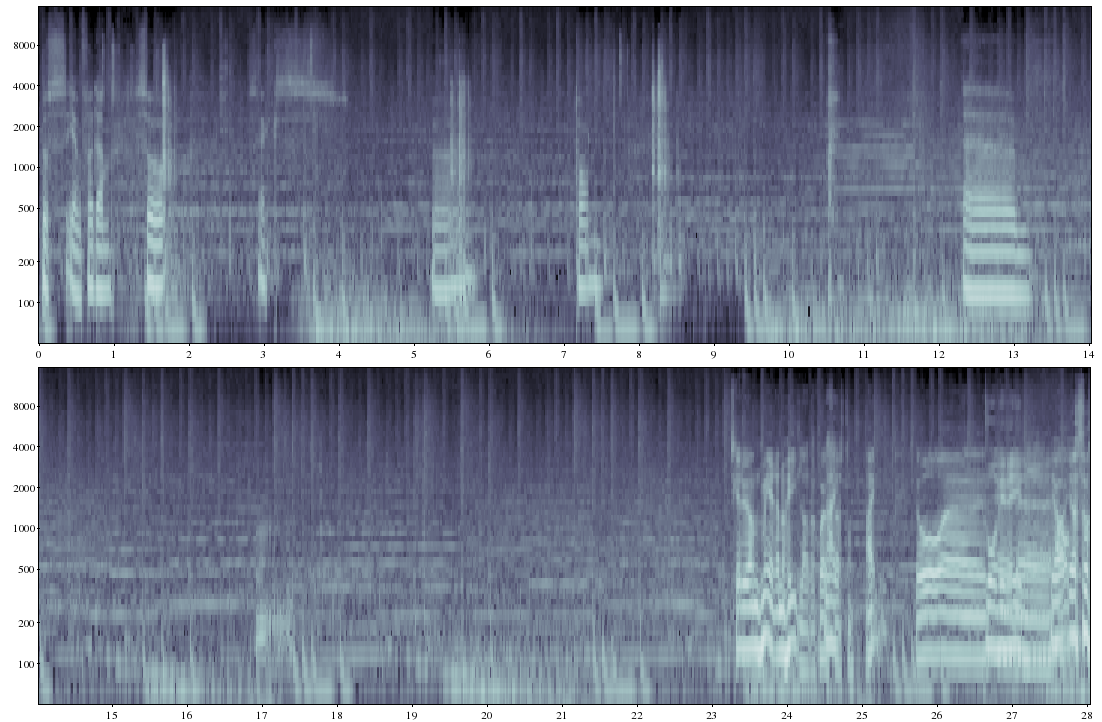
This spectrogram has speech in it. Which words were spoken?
Plus en för den. Så sex. Eh, uh, 12. Um. Ska du göra något mer än att heala dig själv Nej. förresten? Nej. Då eh, går vi vidare. Ja, ja. så.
